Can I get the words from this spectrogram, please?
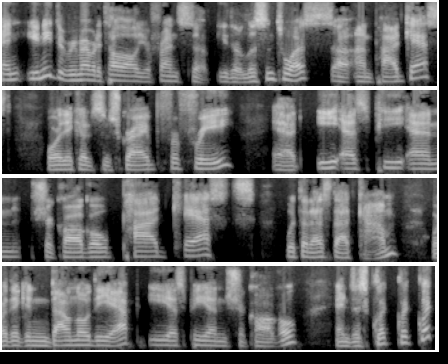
And you need to remember to tell all your friends to either listen to us uh, on podcast or they could subscribe for free at ESPN Chicago Podcasts with an S.com, or they can download the app ESPN Chicago and just click, click, click,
